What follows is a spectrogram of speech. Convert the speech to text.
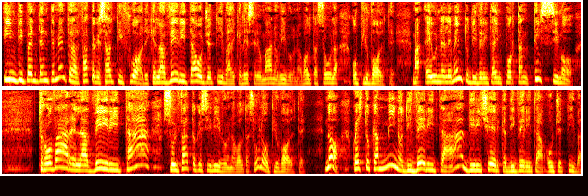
Indipendentemente dal fatto che salti fuori che la verità oggettiva è che l'essere umano vive una volta sola o più volte, ma è un elemento di verità importantissimo trovare la verità sul fatto che si vive una volta sola o più volte. No, questo cammino di verità, di ricerca di verità oggettiva,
